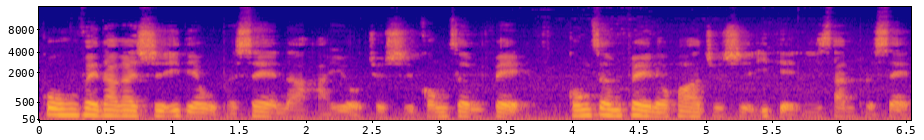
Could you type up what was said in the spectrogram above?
过户费大概是一点五 percent。那还有就是公证费。公证费的话就是一点一三 percent，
